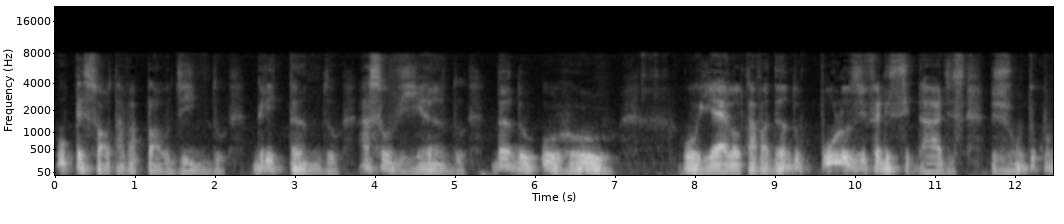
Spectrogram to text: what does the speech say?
O pessoal estava aplaudindo, gritando, assoviando, dando uhul. O Yellow estava dando pulos de felicidades, junto com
